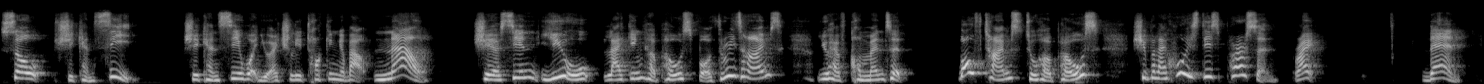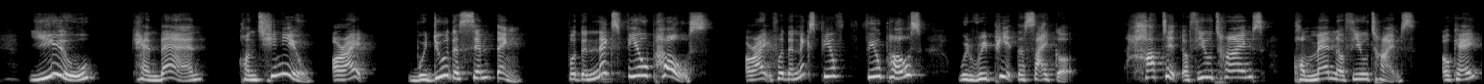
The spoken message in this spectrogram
So she can see, she can see what you're actually talking about. Now, she has seen you liking her post for three times. You have commented both times to her post. She'll be like, who is this person? Right? Then you can then continue. All right. We do the same thing for the next few posts. All right. For the next few, few posts, we repeat the cycle. Heart it a few times, comment a few times. Okay.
